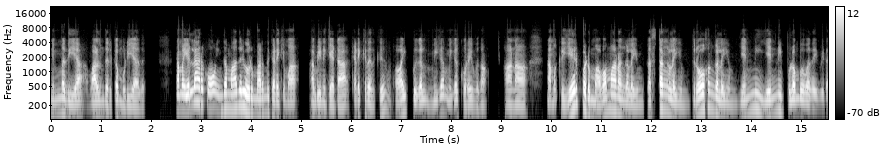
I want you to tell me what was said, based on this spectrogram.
நிம்மதியா வாழ்ந்திருக்க முடியாது. நம்ம எல்லாருக்கும் இந்த மாதிரி ஒரு மருந்து கிடைக்குமா? அப்படின்னு கேட்டா, கிடைக்கிறதுக்கு வாய்ப்புகள் மிக மிக குறைவு தான். ஆனா, நமக்கு ஏற்படும் அவமானங்களையும், கஷ்டங்களையும், துரோகங்களையும் எண்ணி எண்ணி புலம்புவதை விட,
